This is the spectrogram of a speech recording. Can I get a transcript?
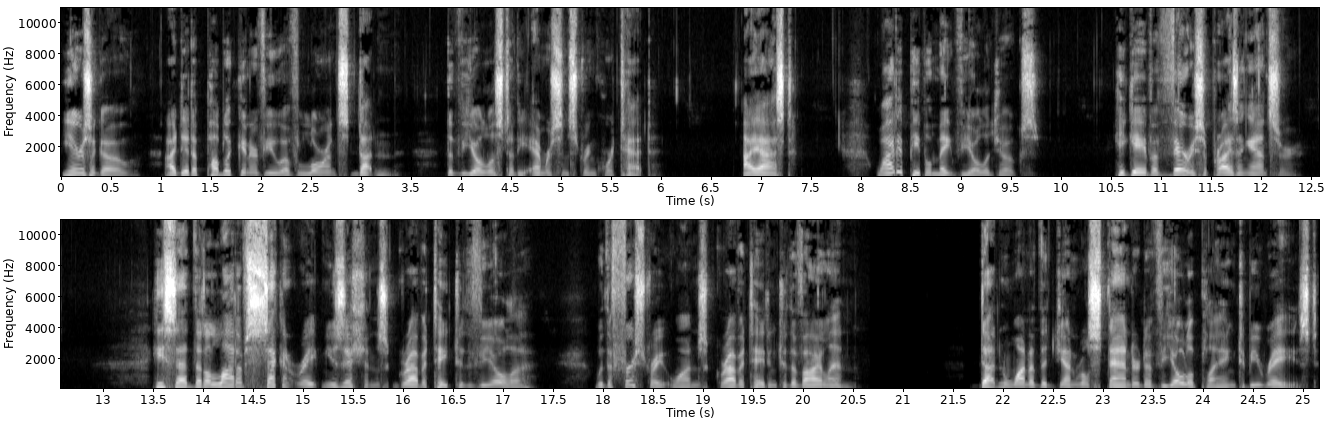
Years ago, I did a public interview of Lawrence Dutton, the violist of the Emerson String Quartet. I asked, Why do people make viola jokes? he gave a very surprising answer. He said that a lot of second rate musicians gravitate to the viola, with the first rate ones gravitating to the violin. Dutton wanted the general standard of viola playing to be raised.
